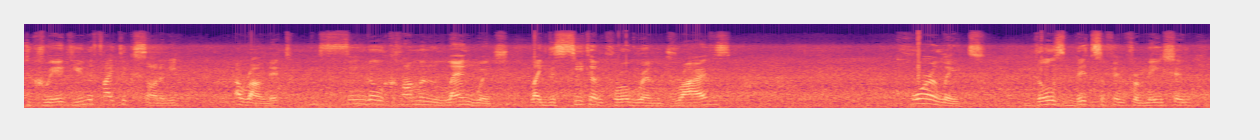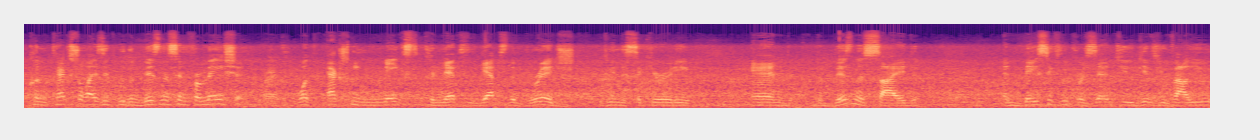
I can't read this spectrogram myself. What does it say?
to create unified taxonomy around it, a single common language like the CTEM program drives, correlate those bits of information, contextualize it with the business information. Right. What actually makes, connects, gaps the bridge between the security and the business side and basically present to you gives you value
